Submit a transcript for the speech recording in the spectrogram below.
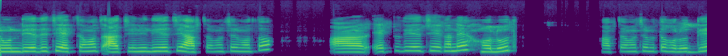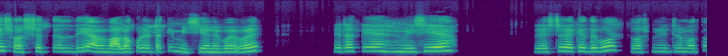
নুন দিয়ে দিচ্ছি, এক চামচ, আর চিনি দিয়েছি হাফ চামচের মতো। আর একটু দিয়েছি এখানে হলুদ, হাফ চামচের মতো হলুদ দিয়ে সর্ষের তেল দিয়ে আমি ভালো করে এটাকে মিশিয়ে নেব এবারে। এটাকে মিশিয়ে রেস্টে রেখে দেবো দশ মিনিটের মতো।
